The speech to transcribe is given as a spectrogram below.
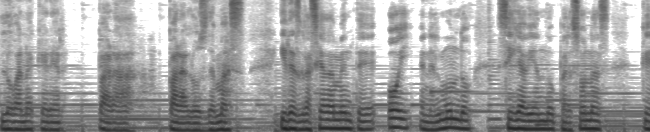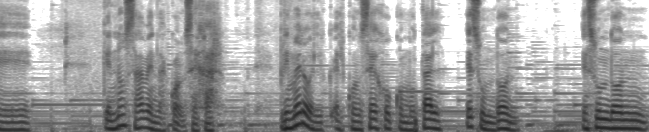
lo van a querer para, para los demás. Y desgraciadamente hoy en el mundo sigue habiendo personas que que no saben aconsejar. Primero, el, consejo como tal es un don, es un don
